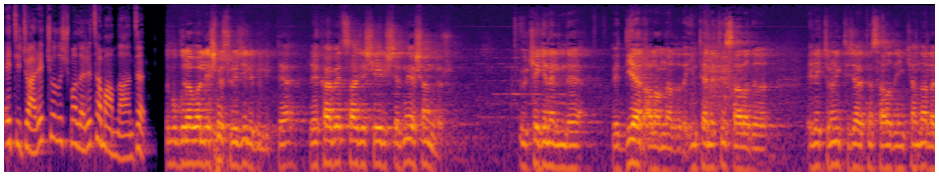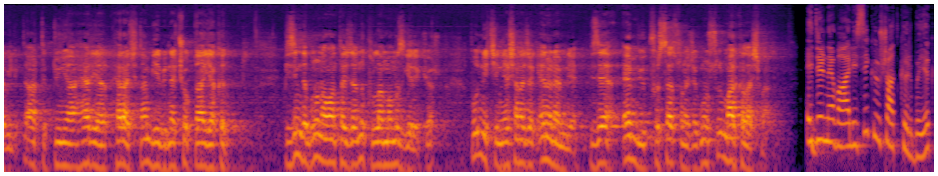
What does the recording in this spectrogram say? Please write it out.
e-ticaret çalışmaları tamamlandı. Bu globalleşme süreciyle birlikte rekabet sadece şehir içlerinde yaşanmıyor. Ülke genelinde ve diğer alanlarda da internetin sağladığı, elektronik ticaretin sağladığı imkanlarla birlikte artık dünya her yer, her açıdan birbirine çok daha yakın. Bizim de bunun avantajlarını kullanmamız gerekiyor. Bunun için yaşanacak en önemli, bize en büyük fırsat sunacak unsur markalaşma. Edirne Valisi Kürşat Kırbıyık,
